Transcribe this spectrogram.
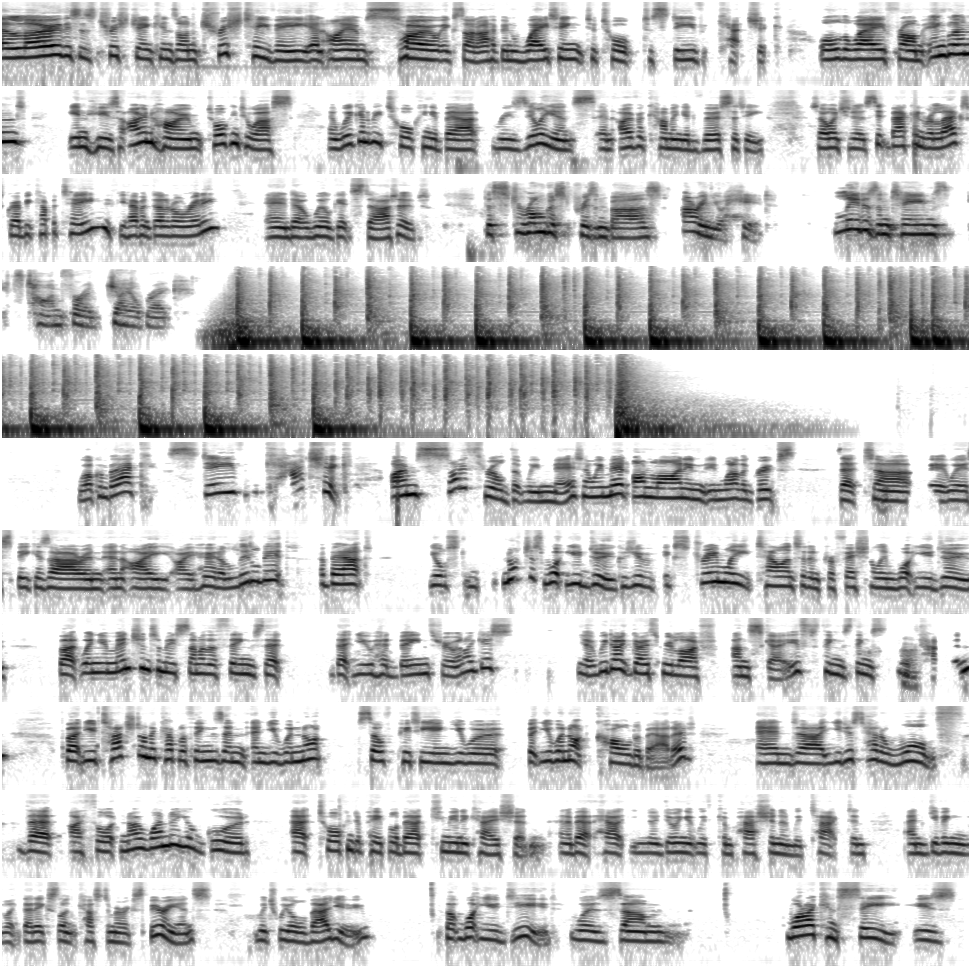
Hello, this is Trish Jenkins on Trish TV, and I am so excited. I have been waiting to talk to Steve Catchick all the way from England in his own home, talking to us. And we're going to be talking about resilience and overcoming adversity. So I want you to sit back and relax, grab your cup of tea if you haven't done it already, and uh, we'll get started. The strongest prison bars are in your head. Leaders and teams, it's time for a jailbreak. Welcome back, Steve Catchick. I'm so thrilled that we met, and we met online in, in one of the groups that uh, where, where, speakers are, and and I I heard a little bit about your st- not just what you do because you're extremely talented and professional in what you do, but when you mentioned to me some of the things that that you had been through, and I guess you know we don't go through life unscathed. Things things, no. things happen, but you touched on a couple of things, and and you were not self pitying. You were but you were not cold about it and uh, you just had a warmth that I thought, no wonder you're good at talking to people about communication and about how you know doing it with compassion and with tact and and giving like that excellent customer experience, which we all value. But what you did was um, what I can see is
